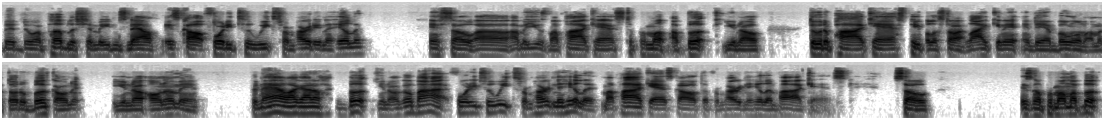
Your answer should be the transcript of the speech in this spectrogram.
been doing publishing meetings now. It's called 42 Weeks from Hurting to Healing. And so uh, I'm gonna use my podcast to promote my book. You know, through the podcast, people will start liking it, and then boom, I'm gonna throw the book on it. You know, on them. And for now, I got a book. You know, go buy it. 42 weeks from hurting to healing. My podcast called the From Hurting to Healing podcast. So it's gonna promote my book.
